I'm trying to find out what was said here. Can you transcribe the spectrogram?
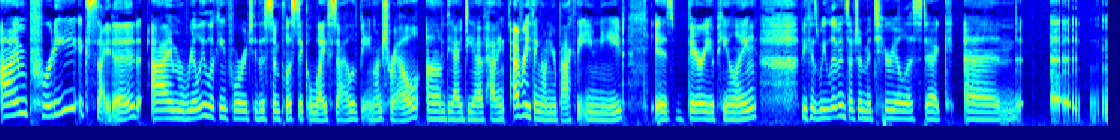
I'm pretty excited. I'm really looking forward to the simplistic lifestyle of being on trail. Um, the idea of having everything on your back that you need is very appealing because we live in such a materialistic and uh,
